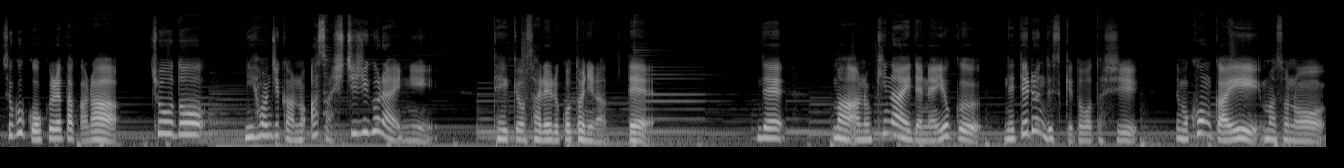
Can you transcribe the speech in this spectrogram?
すごく遅れたからちょうど日本時間の朝7時ぐらいに提供されることになってでまああの機内でねよく寝てるんですけど私。でも今回まあその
